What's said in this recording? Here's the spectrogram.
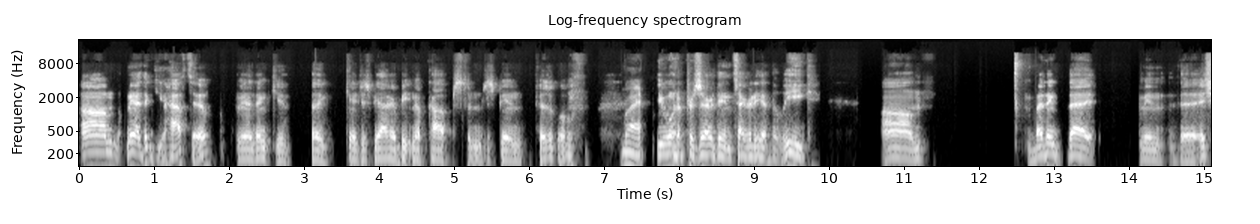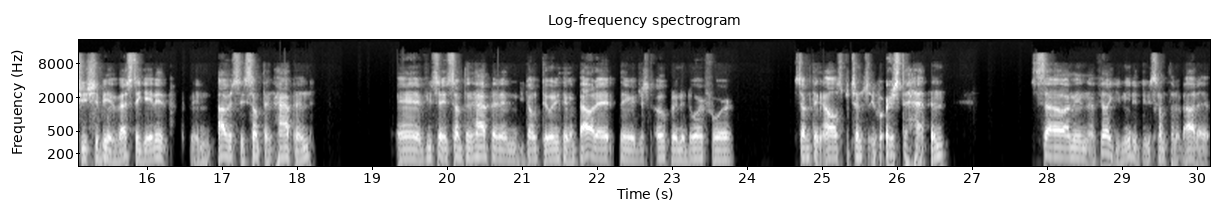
Um, I mean, I think you have to. I mean, I think you like can't just be out here beating up cops and just being physical. Right. you want to preserve the integrity of the league. Um, but I think that I mean the issue should be investigated. I mean, obviously something happened, and if you say something happened and you don't do anything about it, then you're just opening the door for something else potentially worse to happen. So, I mean, I feel like you need to do something about it.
